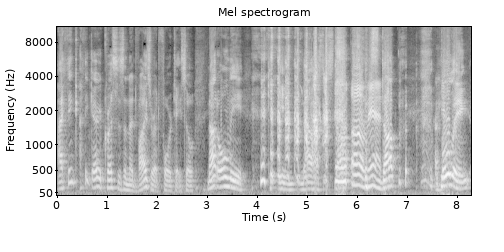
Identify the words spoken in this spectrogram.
I think I think Eric Kress is an advisor at Forte. So not only can he now has to stop, Oh, man. stop bullying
